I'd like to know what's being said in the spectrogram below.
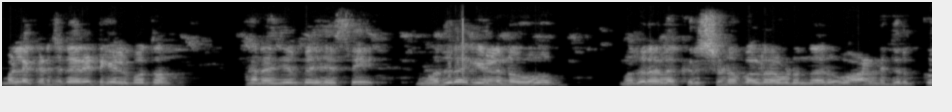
మళ్ళీ ఎక్కడి నుంచి డైరెక్ట్గా వెళ్ళిపోతావు? అని చెప్పేసి మధురకి వెళ్ళి నువ్వు. మధురలో కృష్ణుడు బలరాముడు ఉన్నారు. వాళ్ళని ఎదుర్కో.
